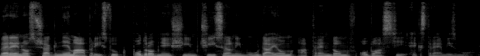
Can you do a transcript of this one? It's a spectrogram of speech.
verejnosť však nemá prístup k podrobnejším číselným údajom a trendom v oblasti extrémizmu.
